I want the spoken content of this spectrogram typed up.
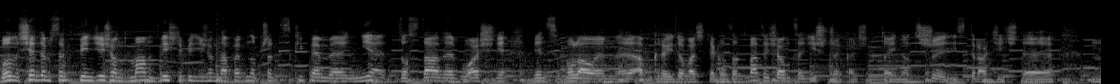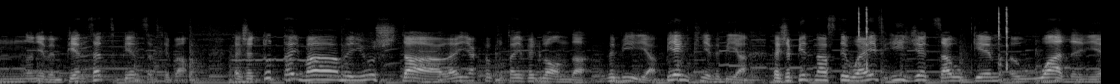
bo 750 mam, 250 na pewno przed skipem e, nie dostanę właśnie, więc wolałem e, upgrade'ować tego za 2000 niż czekać tutaj na 3 i stracić te, mm, no nie wiem, 500? 500 chyba. Także tutaj mamy już dalej, jak to tutaj wygląda. Wybija, pięknie wybija. Także 15 wave idzie całkiem ładnie,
